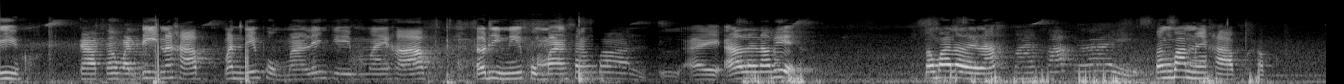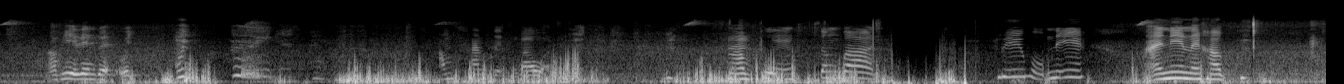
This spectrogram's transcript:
ดีกราบสวัสดีนะครับ วันนี้ผมมาเล่นเกมไหมครับ แล้วทีนี้ผมมาสร้างบ้านเออไออะไรนะพี่สร้างบ้านอะไรนะมาครับไงสร้างบ้านไหมครับครับเอาพี่เล่นด้วยโอ้ยเอาทำเสียงเบาอะมาผมสร้างบ้าน พี่ผมนี่ไอ้นี่เลยครับโค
